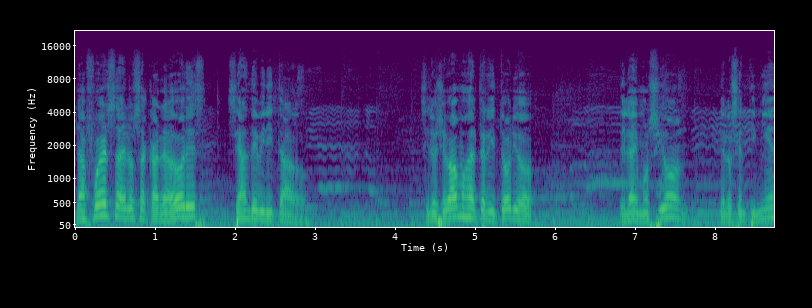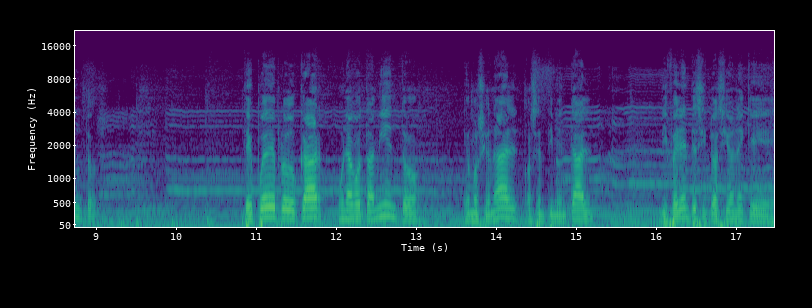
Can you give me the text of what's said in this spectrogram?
La fuerza de los acarreadores se han debilitado. Si lo llevamos al territorio de la emoción, de los sentimientos, te puede provocar un agotamiento emocional o sentimental, diferentes situaciones que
